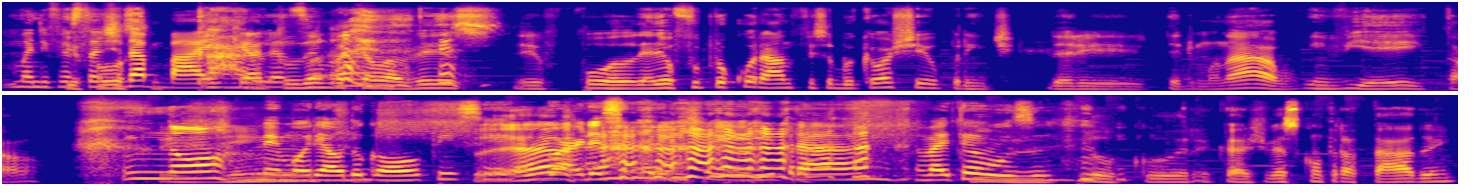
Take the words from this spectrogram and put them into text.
Manifestante falou da assim, bike, Cara, olha tu só. lembra aquela vez? Eu, pô, eu fui procurar no Facebook, eu achei o print dele, dele mandar, ah, enviei e tal. Nó. Gente, Memorial do golpe, você É. guarda esse print aí pra... Vai ter uso. Que loucura, cara. Se tivesse contratado, hein?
